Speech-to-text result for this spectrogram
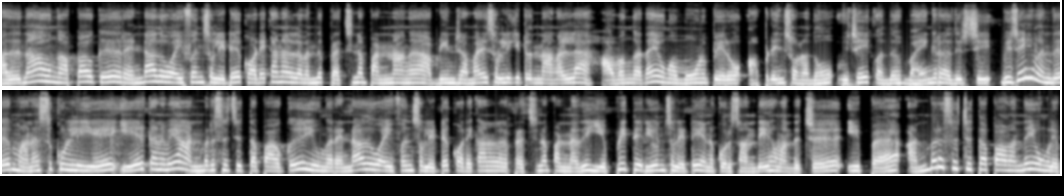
அதுதான் அவங்க அப்பாவுக்கு ரெண்டாவது ஒய்ஃப்னு சொல்லிட்டு கொடைக்கானல்ல வந்து பிரச்சனை பண்ணாங்க அப்படின்ற மாதிரி சொல்லிக்கிட்டு இருந்தாங்கல்ல. அவங்க தான் இவங்க மூணு பேரும் அப்படின்னு சொன்னதும் விஜய்க்கு வந்து பயங்கர அதிர்ச்சி. விஜய் வந்து மனசுக்குள்ளேயே ஏற்கனவே அன்பரசு சித்தப்பாவுக்கு இவங்க ரெண்டாவது ஒய்ஃப்னு சொல்லிட்டு கொடைக்கானல்ல பிரச்சனை பண்ணது எப்படி தெரியும்னு சொல்லிட்டு எனக்கு ஒரு சந்தேகம் வந்துச்சு. இப்ப அன்பரசு சித்தப்பா வந்து இவங்களை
